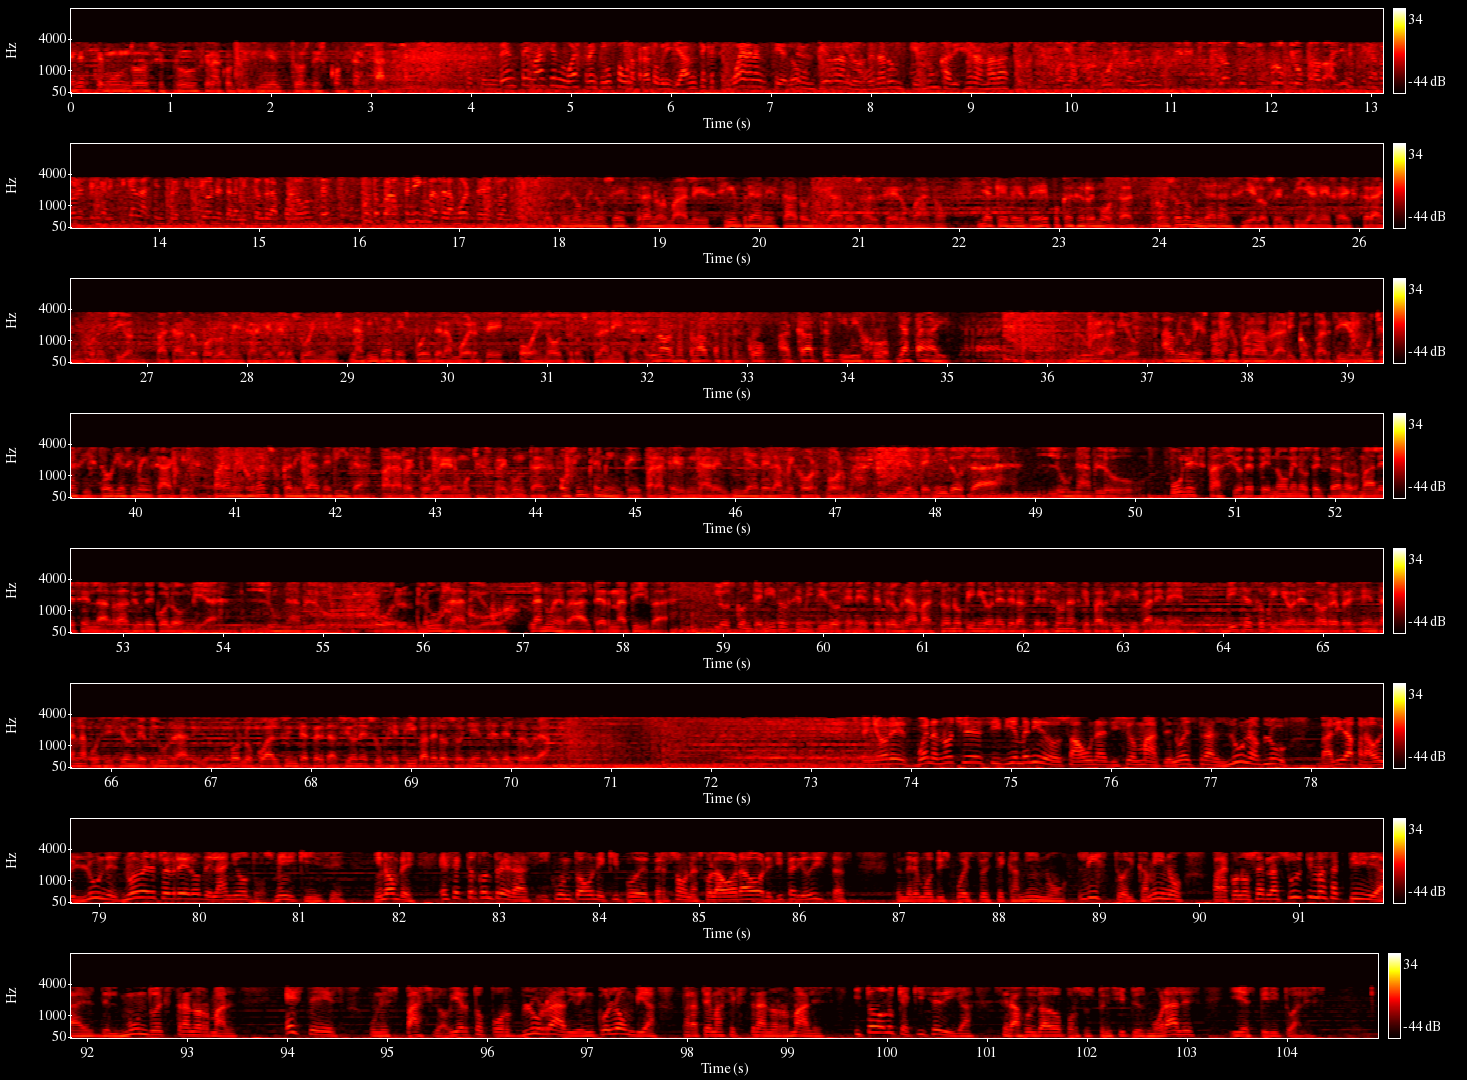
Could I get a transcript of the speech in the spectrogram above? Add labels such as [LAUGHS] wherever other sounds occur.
En este mundo se producen acontecimientos desconcertantes. Sorprendente imagen muestra incluso un aparato brillante que se mueve en el cielo. En tierra le ordenaron que nunca dijera nada sobre mirando su propio Hay cadáver. investigadores que califican las imprecisiones de la misión del Apolo 11 junto con los enigmas de la muerte de John. Los fenómenos extranormales siempre han estado ligados al ser humano, ya que desde épocas remotas, con solo mirar al cielo sentían esa extraña conexión, pasando por los mensajes de los sueños, la vida después de la muerte o en otros planetas. Uno de los astronautas se acercó al cráter y dijo, ya están ahí. Blue Radio abre un espacio para hablar y compartir muchas historias y mensajes, para mejorar su calidad de vida, para responder muchas preguntas o simplemente para terminar el día de la mejor forma. Bienvenidos a Luna Blue, un espacio de fenómenos extranormales en la radio de Colombia. Luna Blue por Blue Radio, la nueva alternativa. Los contenidos emitidos en este programa son opiniones de las personas que participan en él. Dichas opiniones no representan la posición de Blue Radio, por lo cual su interpretación es subjetiva de los oyentes del programa. Señores, buenas noches y bienvenidos a una edición más de nuestra Luna Blue, válida para hoy lunes 9 de febrero del año 2015. Mi nombre es Héctor Contreras y junto a un equipo de personas, colaboradores y periodistas tendremos dispuesto este camino, listo el camino para conocer las últimas actividades del mundo extranormal. Este es un espacio abierto por Blue Radio en Colombia para temas extranormales y todo lo que aquí se diga será juzgado por sus principios morales y espirituales.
